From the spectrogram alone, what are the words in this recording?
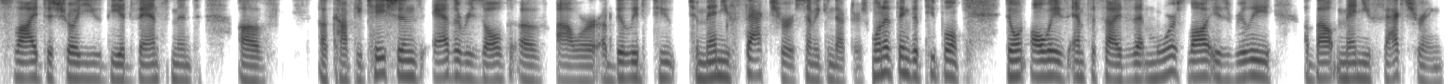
slide to show you the advancement of uh, computations as a result of our ability to, to manufacture semiconductors. One of the things that people don't always emphasize is that Moore's law is really about manufacturing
